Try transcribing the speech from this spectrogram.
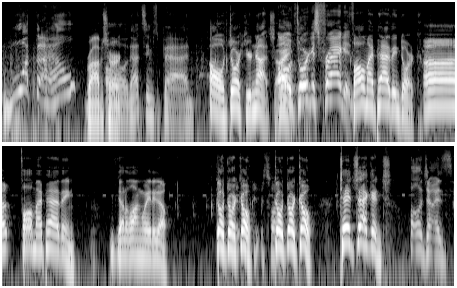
What the hell? Rob's hurt. Oh, that seems bad. Oh, Dork, you're nuts. All oh, right, Dork is fragging. follow my pathing, Dork. Uh, Follow my pathing. You've got a long way to go. Go, Dork, go. Go. Dork, go. Ten seconds. Apologize.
